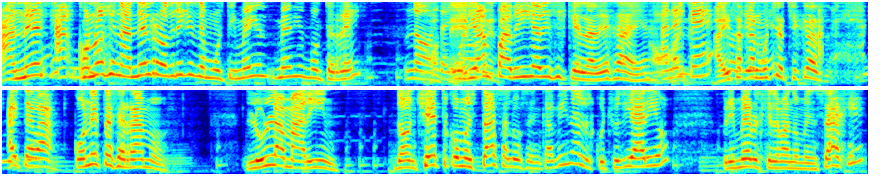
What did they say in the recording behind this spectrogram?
Anel, ah, ¿Conocen a Anel Rodríguez de Multimedia Medios Monterrey? No, No señor. Julián Padilla dice que la deja ella. ¿Anel qué? Ahí sacan muchas chicas. Ahí te va. Con esta cerramos. Lula Marín. Don Cheto, ¿cómo estás? Saludos en cabina, lo escucho diario. Primero es que le mando un mensaje.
